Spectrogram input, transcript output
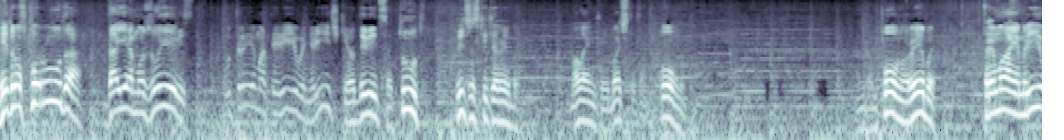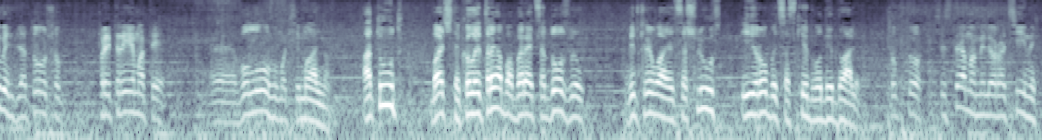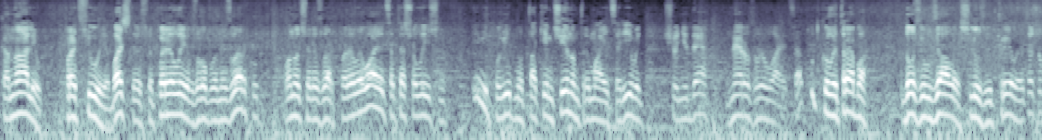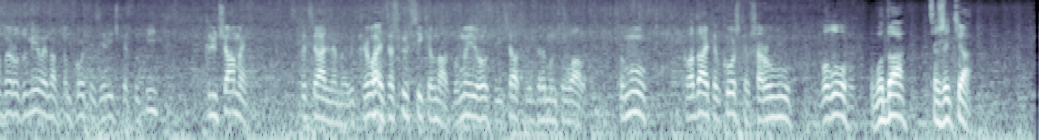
Гідроспоруда дає можливість утримати рівень річки. От дивіться, тут. Дивіться, скільки риби. Маленької, бачите, там повно. Там повно риби. Тримаємо рівень для того, щоб притримати е, вологу максимально. А тут, бачите, коли треба, береться дозвіл, відкривається шлюз і робиться скид води далі. Тобто система меліораційних каналів працює. Бачите, що перелив зроблений зверху, воно через верх переливається, те, що лишнє, і відповідно таким чином тримається рівень, що ніде не розливається. А тут, коли треба, дозвіл взяли, шлюз відкрили. Це щоб ви розуміли, на всьому протязі річки Супій ключами спеціальними відкривається шлюз тільки в нас, бо ми його свій час відремонтували. Тому вкладайте в кошти в шарову вологу. Вода це життя.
